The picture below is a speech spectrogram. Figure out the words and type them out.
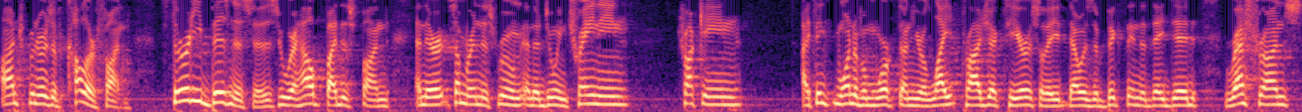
Entrepreneurs of Color Fund. 30 businesses who were helped by this fund, and they're, some are in this room, and they're doing training, trucking. I think one of them worked on your light project here, so they, that was a big thing that they did. Restaurants,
